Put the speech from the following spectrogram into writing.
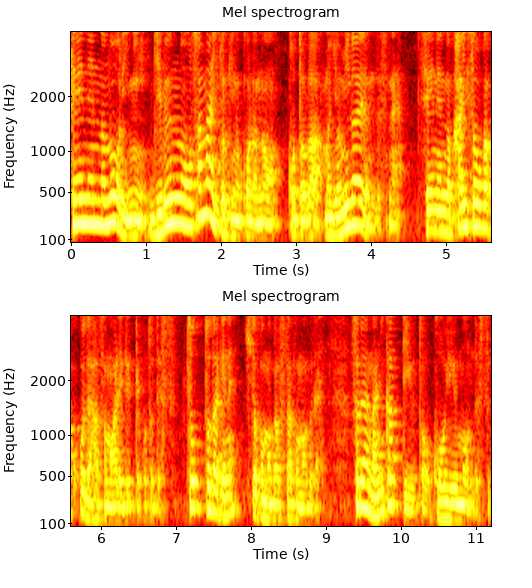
青年の脳裏に自分の幼い時の頃のことが、まあ、蘇るんですね。青年の階層がここで挟まれるってことです。ちょっとだけね1コマか2コマぐらい。それは何かっていうとこういうもんです。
